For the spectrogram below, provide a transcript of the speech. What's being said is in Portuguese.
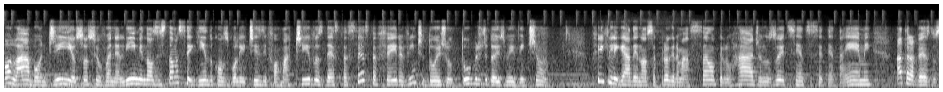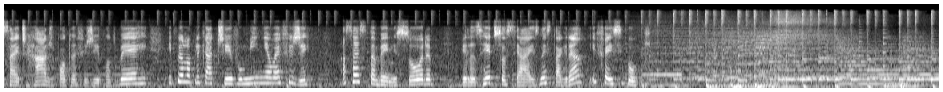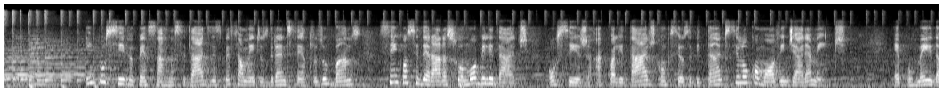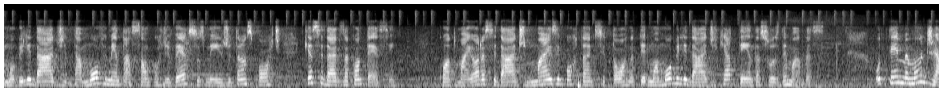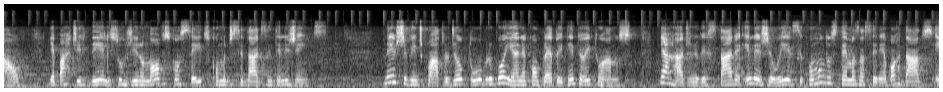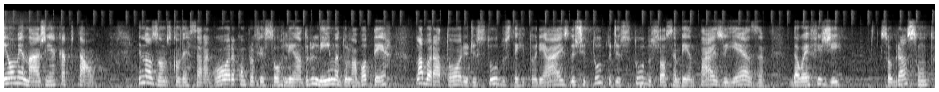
Olá, bom dia. Eu sou Silvânia Lima e nós estamos seguindo com os boletins informativos desta sexta-feira, 22 de outubro de 2021. Fique ligado em nossa programação pelo rádio nos 870m, através do site radio.fg.br e pelo aplicativo Minha UFG. Acesse também a emissora pelas redes sociais no Instagram e Facebook. Impossível pensar nas cidades, especialmente os grandes centros urbanos, sem considerar a sua mobilidade, ou seja, a qualidade com que seus habitantes se locomovem diariamente. É por meio da mobilidade, da movimentação por diversos meios de transporte que as cidades acontecem. Quanto maior a cidade, mais importante se torna ter uma mobilidade que atenda às suas demandas. O tema é mundial e a partir dele surgiram novos conceitos como de cidades inteligentes. Neste 24 de outubro, Goiânia completa 88 anos e a Rádio Universitária elegeu esse como um dos temas a serem abordados em homenagem à capital. E nós vamos conversar agora com o professor Leandro Lima, do Laboter, Laboratório de Estudos Territoriais do Instituto de Estudos Socioambientais, o IESA, da UFG, sobre o assunto.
